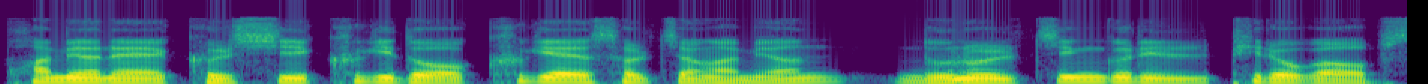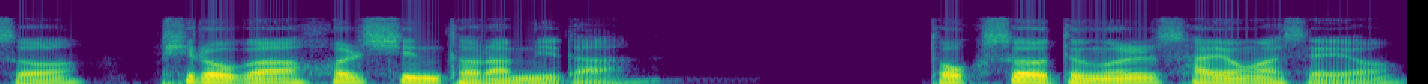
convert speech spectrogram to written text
화면의 글씨 크기도 크게 설정하면 눈을 찡그릴 필요가 없어 피로가 훨씬 덜합니다. 독서 등을 사용하세요.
